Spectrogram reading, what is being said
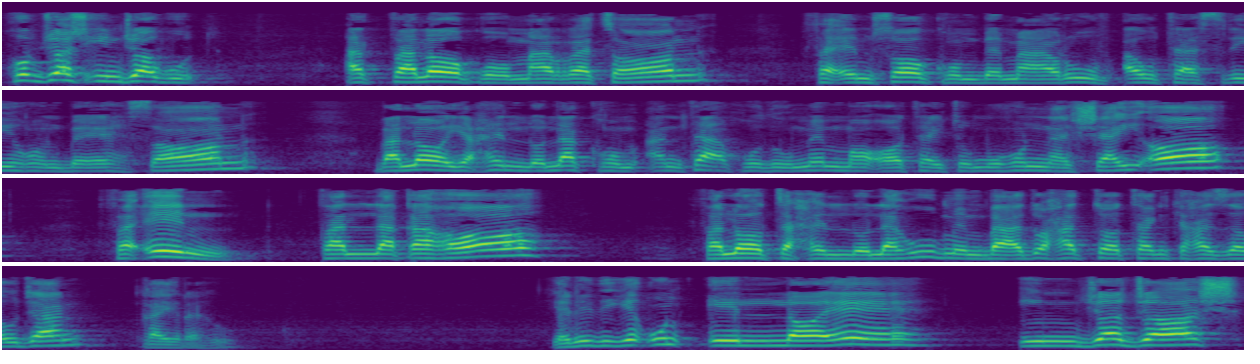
خب جاش اینجا بود. الطلاق مرتان فامساکم به معروف او تسریح به احسان ولا یحل لكم ان تأخذوا مما آتیتموهن شیئا فان طلقها فلا تحل له من بعد حتی تنکح زوجا غیره. یعنی دیگه اون الاه اینجا جاش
